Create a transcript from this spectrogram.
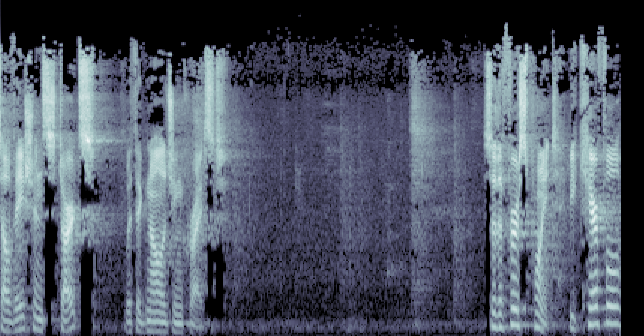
salvation starts with acknowledging Christ. So, the first point be careful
